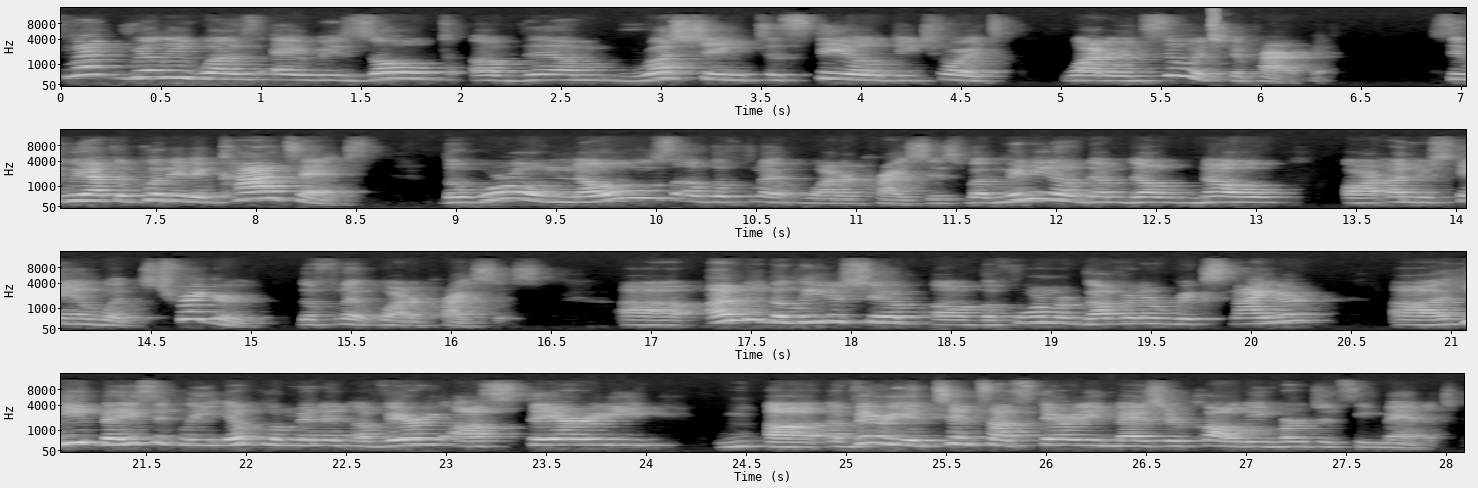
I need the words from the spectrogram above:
Flint really was a result of them rushing to steal Detroit's water and sewage department. See, we have to put it in context. The world knows of the Flint water crisis, but many of them don't know or understand what triggered the Flint water crisis. Uh, under the leadership of the former governor, Rick Snyder, uh, he basically implemented a very austerity, uh, a very intense austerity measure called emergency management.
